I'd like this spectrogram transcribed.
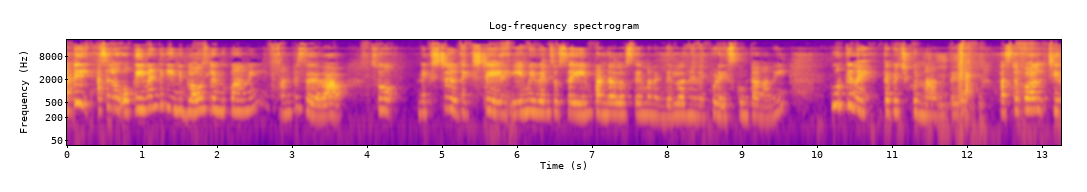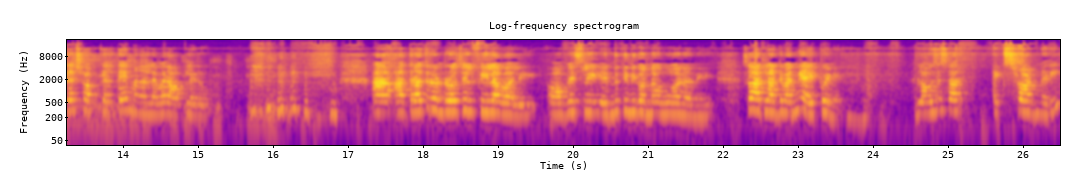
అంటే అసలు ఒక ఈవెంట్కి ఇన్ని బ్లౌజులు ఎందుకు అని అనిపిస్తుంది కదా. సో నెక్స్ట్ నెక్స్ట్ ఏం ఈవెంట్స్ వస్తాయి ఏం పండుగలు వస్తాయి మనకు తెలియదు నేను ఎప్పుడు వేసుకుంటానని ఊరికనే తెప్పించుకున్నా అంతే. ఫస్ట్ ఆఫ్ ఆల్ చీరల షాప్కి వెళ్తే మనల్ని ఎవరు ఆపలేరు. ఆ- తర్వాత రెండు రోజులు ఫీల్ అవ్వాలి. ఆబ్వియస్లీ ఎందుకు ఇన్ని కొన్నాము అని సో అట్లాంటివన్నీ అయిపోయినాయి. బ్లౌజెస్ ఆర్ ఎక్స్ట్రాడినరీ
